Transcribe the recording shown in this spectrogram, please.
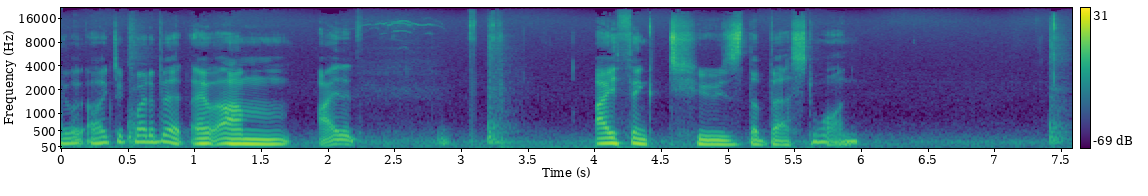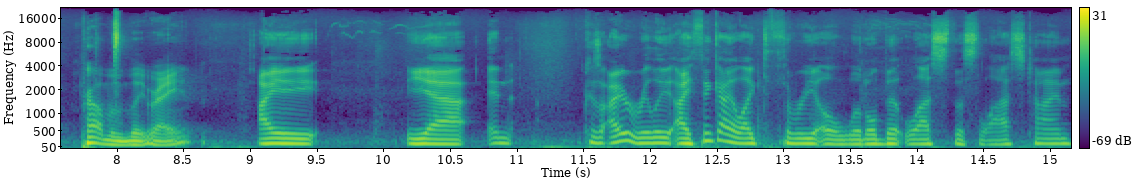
I, I liked it quite a bit. I, um, I I think two's the best one. Probably right. I, yeah, and because I really, I think I liked three a little bit less this last time,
